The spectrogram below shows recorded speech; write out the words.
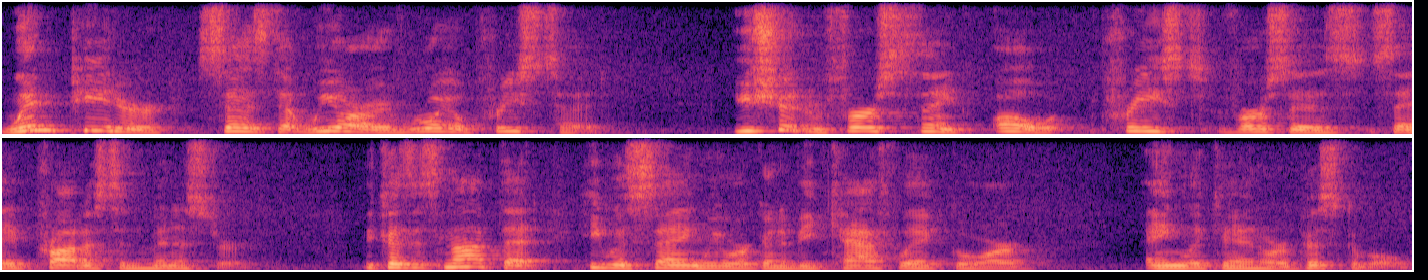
When Peter says that we are a royal priesthood, you shouldn't first think, oh, priest versus, say, Protestant minister. Because it's not that he was saying we were going to be Catholic or Anglican or Episcopal.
